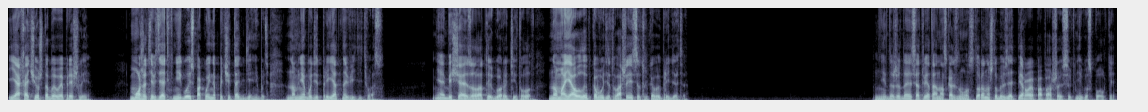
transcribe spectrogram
Я хочу, чтобы вы пришли. Можете взять книгу и спокойно почитать где-нибудь, но мне будет приятно видеть вас. Не обещаю золотых горы титулов, но моя улыбка будет вашей, если только вы придете. Не дожидаясь ответа, она скользнула в сторону, чтобы взять первую попавшуюся книгу с полки.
